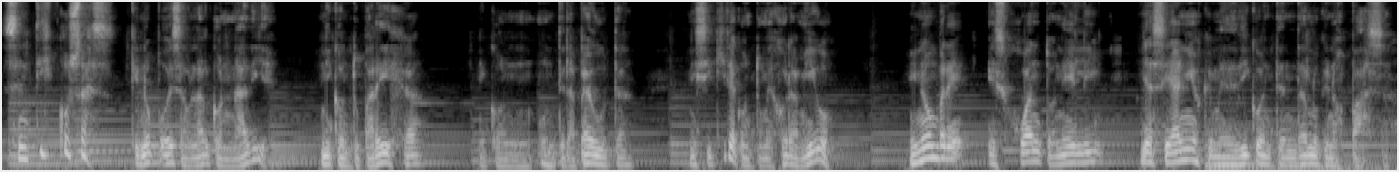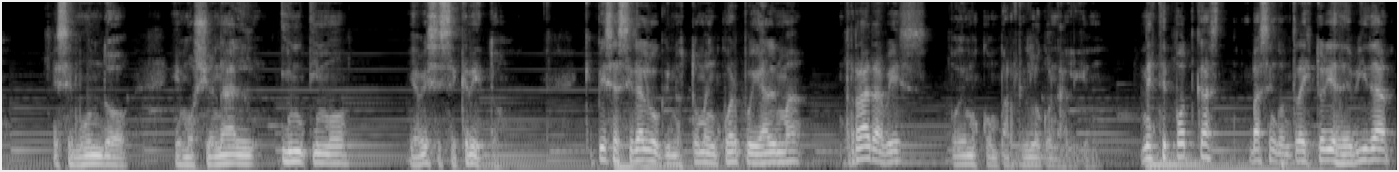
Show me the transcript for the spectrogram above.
¿Sentís cosas que no podés hablar con nadie? Ni con tu pareja, ni con un terapeuta, ni siquiera con tu mejor amigo. Mi nombre es Juan Tonelli y hace años que me dedico a entender lo que nos pasa, ese mundo emocional, íntimo y a veces secreto, que pese a ser algo que nos toma en cuerpo y alma, rara vez podemos compartirlo con alguien. En este podcast vas a encontrar historias de vida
